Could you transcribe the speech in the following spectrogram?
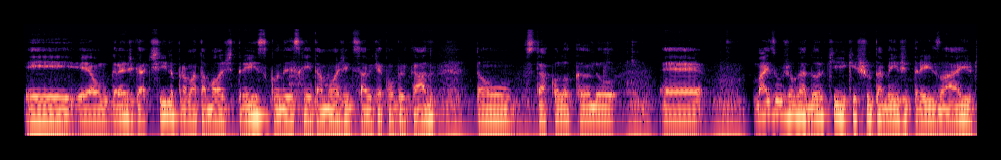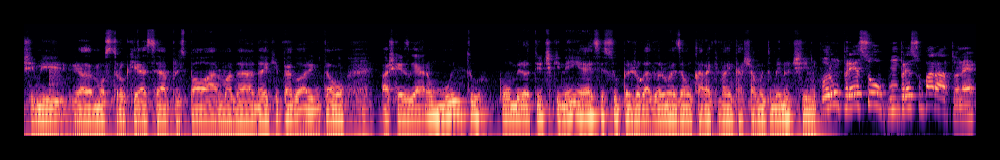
e é um grande gatilho para matar a bola de três, quando ele esquenta a mão a gente sabe que é complicado, então está colocando é, mais um jogador que, que chuta bem de três lá e o time já mostrou que essa é a principal arma da, da equipe agora. Então, acho que eles ganharam muito com o Mirotic, que nem é esse super jogador, mas é um cara que vai encaixar muito bem no time. Por um preço, um preço barato, né?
